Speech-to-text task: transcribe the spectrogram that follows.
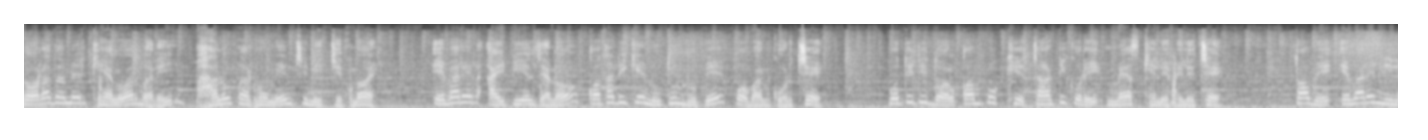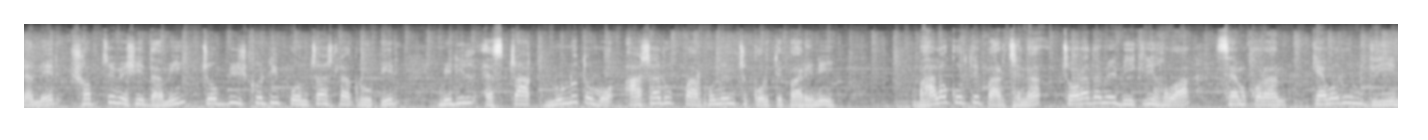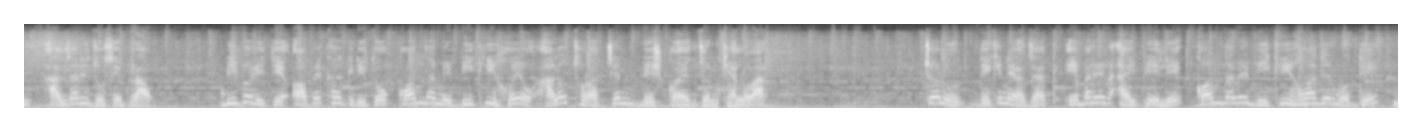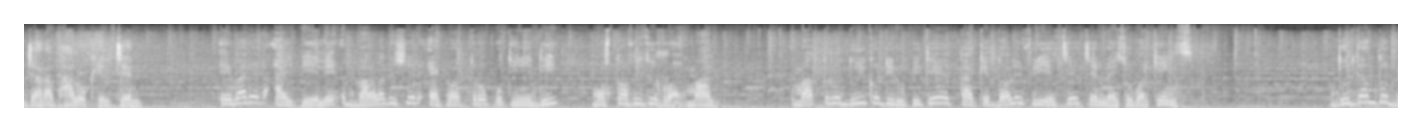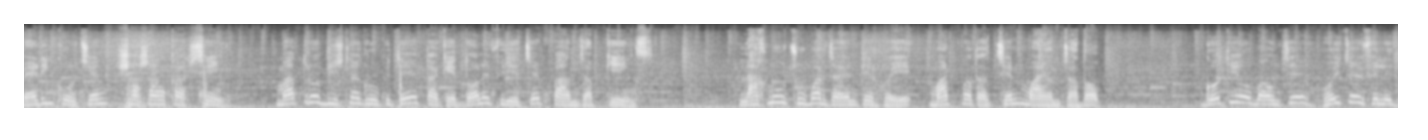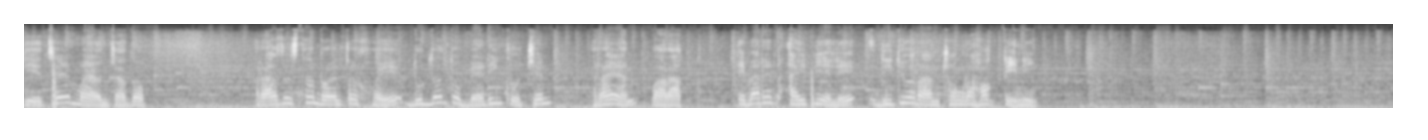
চড়া দামের খেলোয়াড় মানেই ভালো পারফরমেন্স নিশ্চিত নয়। এবারের আইপিএল যেন কথাটিকে নতুন রূপে প্রমাণ করছে। প্রতিটি দল কমপক্ষে চারটি করে ম্যাচ খেলে ফেলেছে। তবে এবারের নিলামের সবচেয়ে বেশি দামি চব্বিশ কোটি পঞ্চাশ লাখ রুপির মিডিল স্ট্রাক ন্যূনতম আশারূপ পারফরমেন্স করতে পারেনি। ভালো করতে পারছে না চড়া দামে বিক্রি হওয়া Sam Curran Cameron, Green, Alzarri, Joseph রাও। বিপরীতে অপেক্ষাকৃত কম দামে বিক্রি হয়েও আলো ছড়াচ্ছেন বেশ কয়েকজন খেলোয়াড়। চলুন দেখে নেওয়া যাক এবারের আইপিএলে কম দামে বিক্রি হওয়াদের মধ্যে যারা ভালো খেলছেন। এবারের আইপিএলে বাংলাদেশের একমাত্র প্রতিনিধি মোস্তাফিজুর রহমান। মাত্র দুই কোটি রুপিতে তাকে দলে ফিরিয়েছে চেন্নাই সুপার কিংস। দুর্দান্ত ব্যাটিং করছেন শশাঙ্কা সিং। মাত্র বিশ লাখ রুপিতে তাকে দলে ফিরিয়েছে পাঞ্জাব কিংস। লখনৌ সুপার জায়ান্টের হয়ে মাঠ মাতাচ্ছেন মায়ান যাদব। গতি ও বাউন্সে হইচই ফেলে দিয়েছে মায়ান যাদব। রাজস্থান রয়্যালসের হয়ে দুর্দান্ত ব্যাটিং করছেন রায়ান পারাক। এবারের আইপিএলে দ্বিতীয় রান সংগ্রাহক তিনি।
